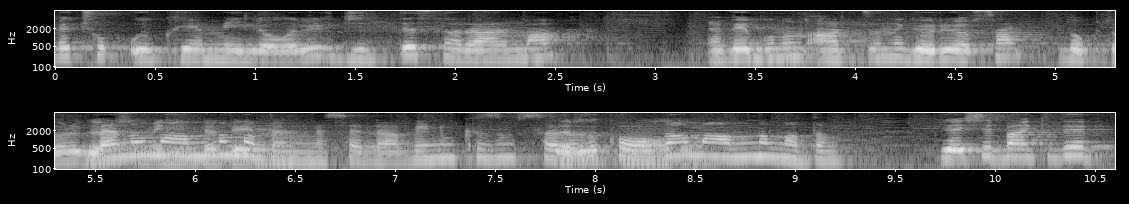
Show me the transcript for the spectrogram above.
ve çok uykuya meyilli olabilir. Ciltte sararma ve bunun arttığını görüyorsam doktora Ben onu götürmeliyim anlamadım bebeğimi. mesela. Benim kızım Sarılık sarılık mı oldu oldu? ama anlamadım. Ya işte belki de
